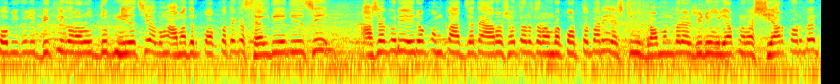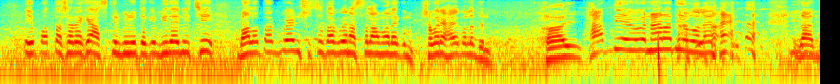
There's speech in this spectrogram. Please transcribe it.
কবিগুলি বিক্রি করার উদ্যোগ নিয়েছি এবং আমাদের পক্ষ থেকে সেল দিয়ে দিয়েছি। আশা করি এইরকম কাজ যাতে আরও সচরাচর আমরা করতে পারি। এস টিভি ব্রাহ্মণবাড়িয়ার ভিডিওগুলি আপনারা শেয়ার করবেন। এই প্রত্যাশা রেখে আজকের ভিডিও থেকে বিদায় নিচ্ছি। ভালো থাকবেন সুস্থ থাকবেন আসসালামু আলাইকুম। সবাই হাই বলে দেন। হাই। হাত দিয়ে নাড়া দিয়ে বলেন।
